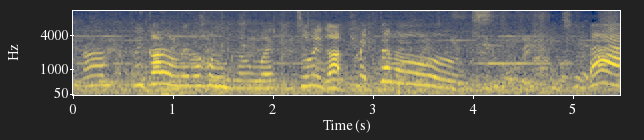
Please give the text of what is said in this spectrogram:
Um, we got a little hungry so we got McDonald's. Bye.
